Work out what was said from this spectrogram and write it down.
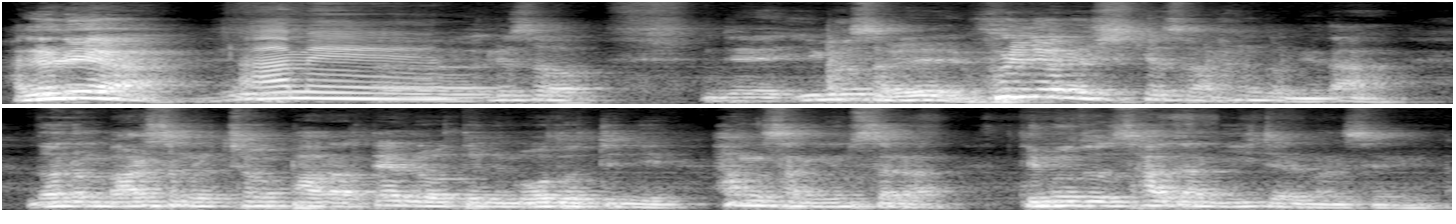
할렐루야! 아멘. 어, 그래서 이제 이것을 훈련을 시켜서 하는 겁니다. 너는 말씀을 전파하라 때를 얻더니 못 얻더니 항상 힘써라. 디모데 4장 2절 말씀입니다.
